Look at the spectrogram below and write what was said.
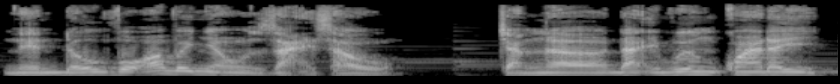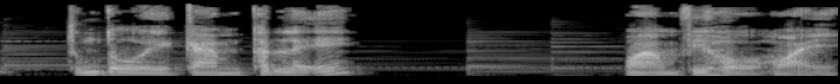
nên đấu võ với nhau giải sầu. Chẳng ngờ đại vương qua đây, chúng tôi càm thất lễ. Hoàng phi hổ hỏi,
